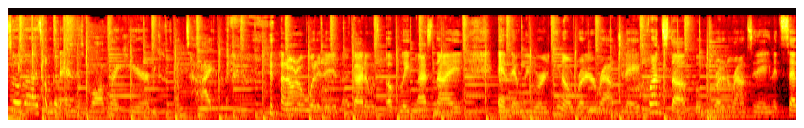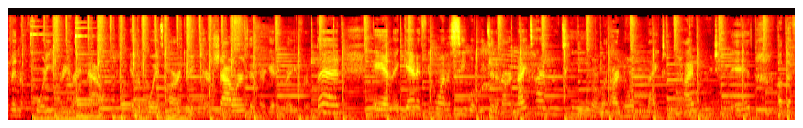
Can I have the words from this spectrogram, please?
So guys, I'm gonna end this vlog right here because I'm tired. I don't know what it is. I kind of was up late last night and then we were, you know, running around today. Fun stuff, but we're running around today and it's 7.43 right now and the boys are getting their showers and they're getting ready for bed. And again, if you want to see what we did in our nighttime routine or what our normal nighttime routine is, I'll definitely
